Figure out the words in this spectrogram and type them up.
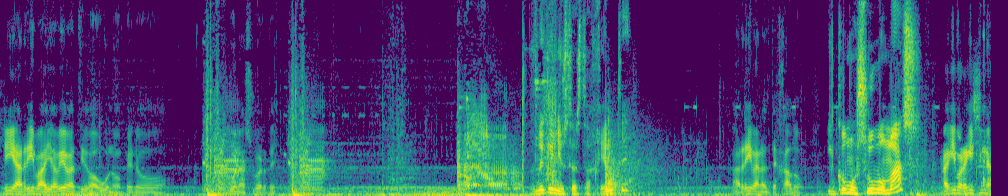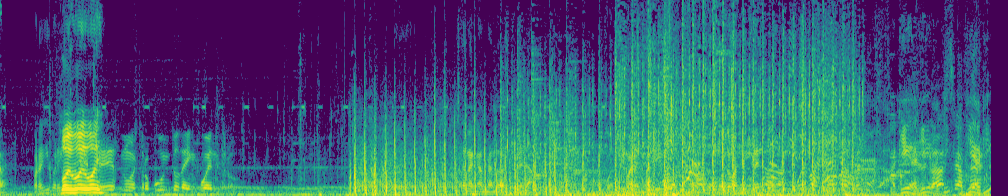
Sí, arriba, yo había batido a uno, pero... Buena suerte. ¿Dónde coño está esta gente? Arriba, en el tejado. ¿Y cómo subo más? Por aquí, por aquí, Sina. Por aquí, por aquí. Voy, voy, voy. Este es nuestro punto de encuentro. Están cambiando la escalera. Pues vale, vale. Aquí, aquí, aquí, aquí, aquí.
